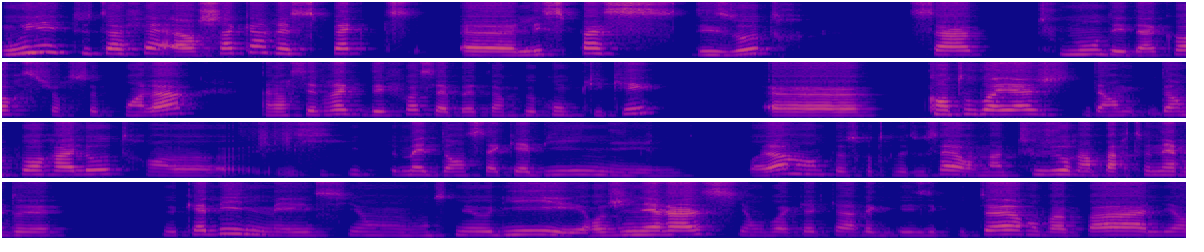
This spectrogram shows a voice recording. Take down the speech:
Oui, tout à fait. Alors chacun respecte euh, l'espace des autres. Ça, tout le monde est d'accord sur ce point-là. Alors c'est vrai que des fois, ça peut être un peu compliqué. Euh, quand on voyage d'un port à l'autre, euh, il suffit de se mettre dans sa cabine et voilà, on peut se retrouver tout ça. on a toujours un partenaire de, de cabine, mais si on, se met au lit, et en général, si on voit quelqu'un avec des écouteurs, on va pas aller en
